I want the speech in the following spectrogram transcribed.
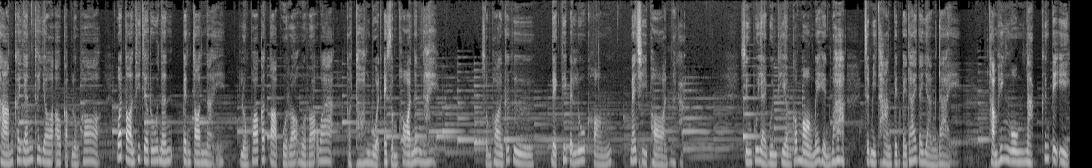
ถามขยันขยอเอากับหลวงพ่อ ว่าตอนที่จะรู้นั้นเป็นตอนไหน หลวงพ่อก็ตอบหัวเราะหัวเราะว่าก็ตอนบวชไอ้สมพรนั่นไง สมพรก็คือเด็กที่เป็นลูกของแม่ชีพรนะคะ ซึ่งผู้ใหญ่บุญเทียมก็มองไม่เห็นว่าจะมีทางเป็นไปได้แต่อย่างใดทำให้งงหนักขึ้นไปอีก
